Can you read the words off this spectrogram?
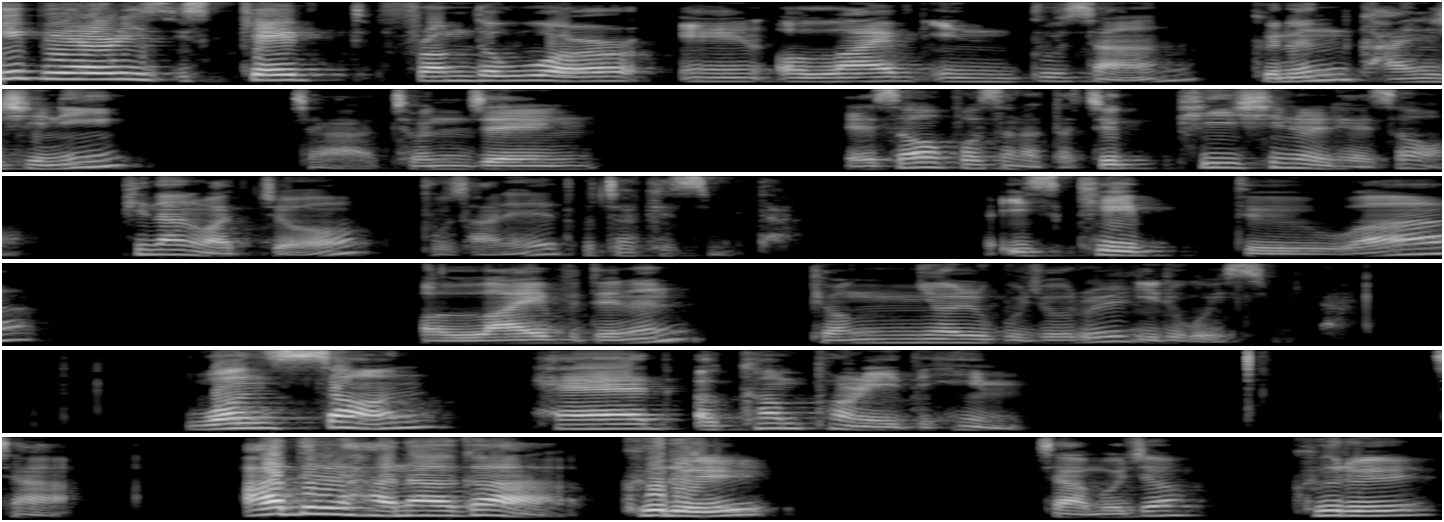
He barely escaped from the war and arrived in Busan. 그는 간신히 자, 전쟁에서 벗어났다. 즉 피신을 해서 피난 왔죠. 부산에 도착했습니다. escaped와 arrived는 병렬 구조를 이루고 있습니다. One son had accompanied him. 자, 아들 하나가 그를 자, 뭐죠? 그를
